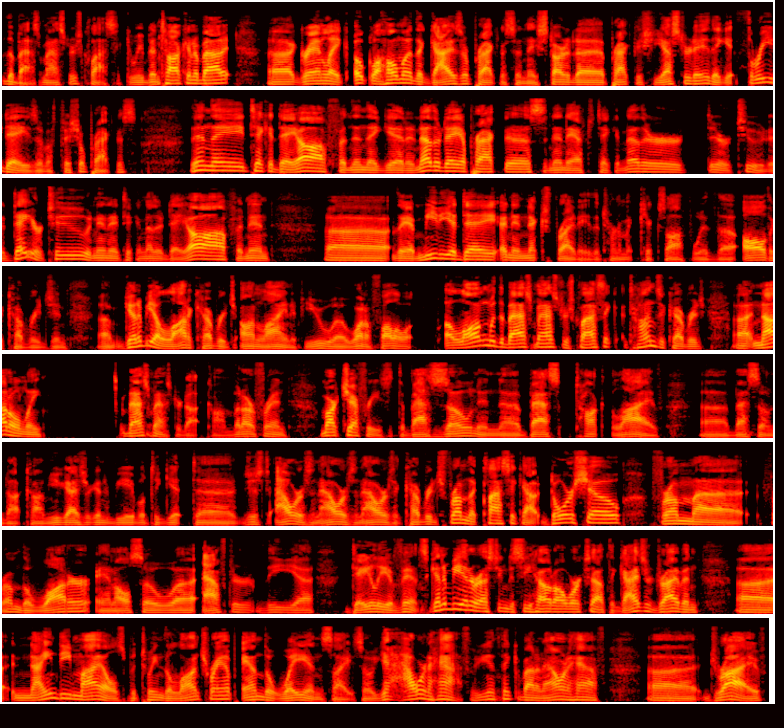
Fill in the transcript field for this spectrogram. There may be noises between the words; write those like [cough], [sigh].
the Bassmasters Classic. We've been talking about it. Uh, Grand Lake, Oklahoma, the guys are practicing. They started a practice yesterday. They get three days of official practice. Then they take a day off and then they get another day of practice and then they have to take another day or two, a day or two and then they take another day off and then uh, they have media day, and then next Friday the tournament kicks off with uh, all the coverage, and um, going to be a lot of coverage online if you uh, want to follow along with the Bassmasters Classic, tons of coverage, uh, not only Bassmaster.com, but our friend Mark Jeffries at the Bass Zone and uh, Bass Talk Live, uh, BassZone.com. You guys are going to be able to get uh, just hours and hours and hours of coverage from the Classic Outdoor Show, from uh, from the water, and also uh, after the uh, daily events. Going to be interesting to see how it all works out. The guys are driving uh, 90 miles between the launch ramp and the weigh-in site, so yeah, hour and a half. If you think about an hour and a half uh, drive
